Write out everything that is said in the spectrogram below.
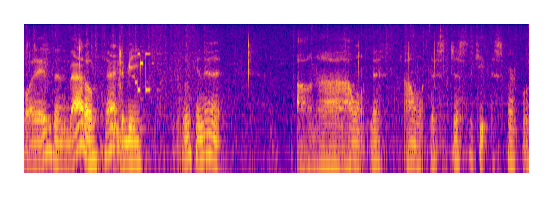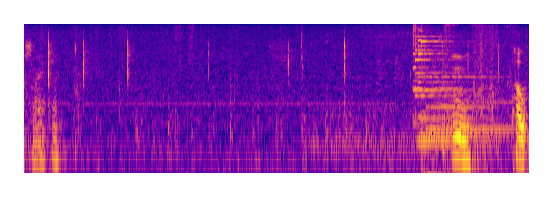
Boy, it was in the battle. Had to be looking at. Oh nah, I want this. I want this just to keep purple sniper. Mm, poached.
